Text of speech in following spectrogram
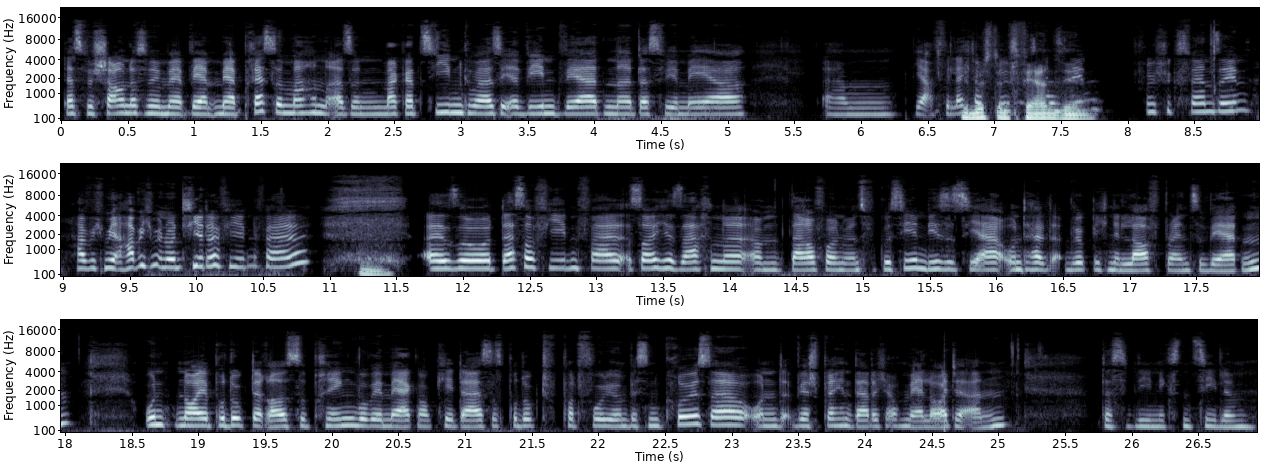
dass wir schauen, dass wir mehr, mehr, mehr Presse machen, also in Magazinen quasi erwähnt werden, dass wir mehr, ähm, ja, vielleicht Ihr müsst ins Fernsehen. Frühstücksfernsehen. Habe ich mir, habe ich mir notiert auf jeden Fall. Mhm. Also das auf jeden Fall, solche Sachen, ähm, darauf wollen wir uns fokussieren dieses Jahr und halt wirklich eine Love-Brand zu werden und neue Produkte rauszubringen, wo wir merken, okay, da ist das Produktportfolio ein bisschen größer und wir sprechen dadurch auch mehr Leute an. Das sind die nächsten Ziele.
